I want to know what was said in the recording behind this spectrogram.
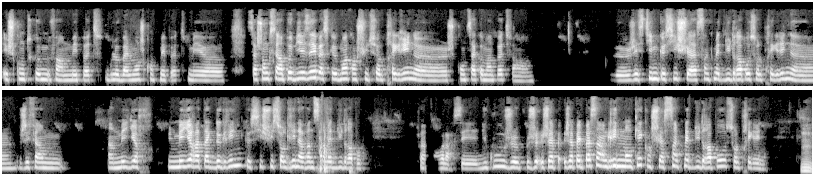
et je compte comme, enfin, mes potes. Globalement, je compte mes potes, mais euh, sachant que c'est un peu biaisé parce que moi, quand je suis sur le pré-green, euh, je compte ça comme un putt. Enfin, euh, j'estime que si je suis à 5 mètres du drapeau sur le pré-green, j'ai fait un, un meilleur, une meilleure attaque de green que si je suis sur le green à 25 mètres du drapeau. Enfin, voilà, c'est du coup, je j'appelle pas ça un green manqué quand je suis à 5 mètres du drapeau sur le pré-green. Hmm,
